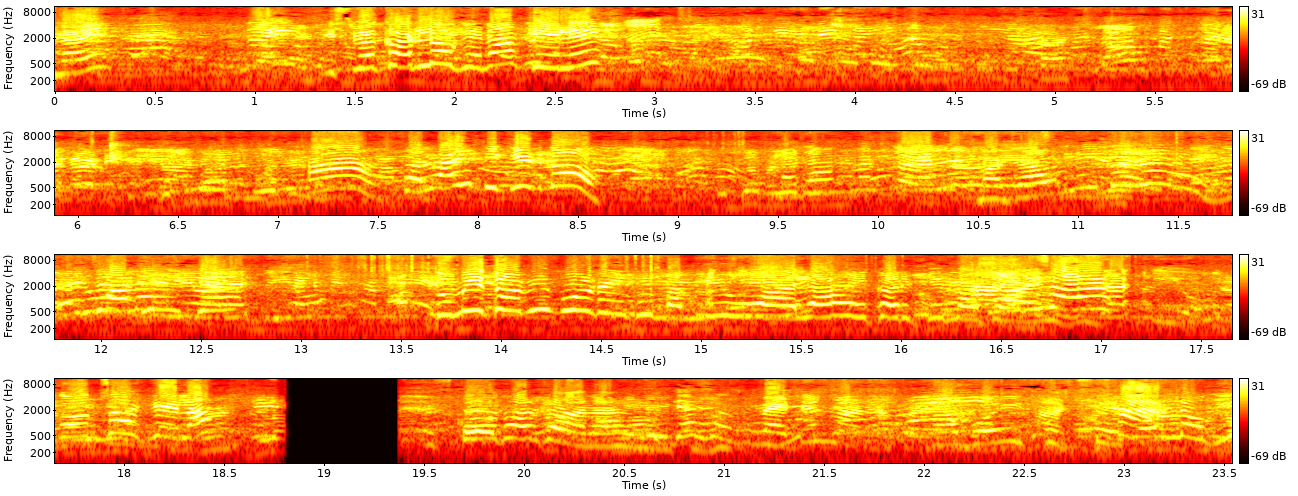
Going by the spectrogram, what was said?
नहीं? इसमें कर लोगे ना अकेले? हाँ सलवाई टिकट दो। मज़ाक तुम ही? तो अभी बोल रही थी मम्मी वो वाला है करके मज़ा आएगी कौन सा अकेला? इसको उधर जाना है लेके। पेडल मारना हाँ वही खुद से कर लोगी।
